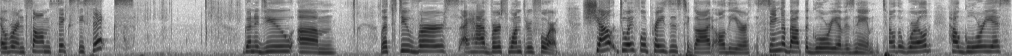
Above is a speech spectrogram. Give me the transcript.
Over in Psalm 66, I'm going to do, um, let's do verse, I have verse 1 through 4. Shout joyful praises to God, all the earth. Sing about the glory of his name. Tell the world how glorious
